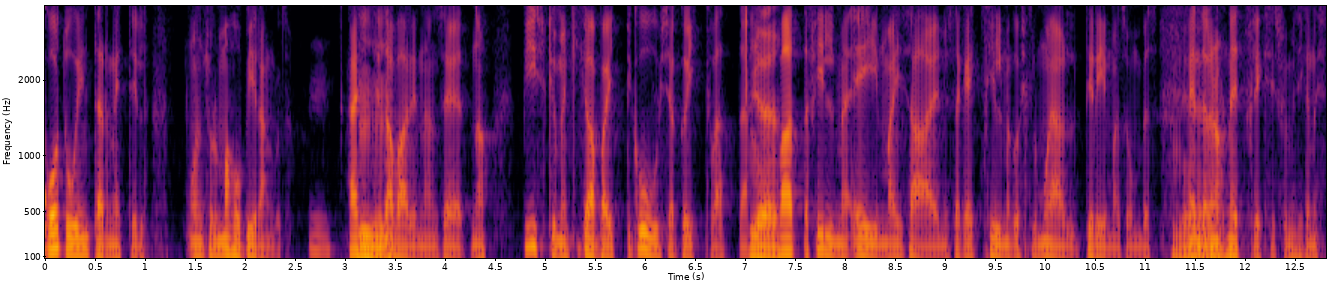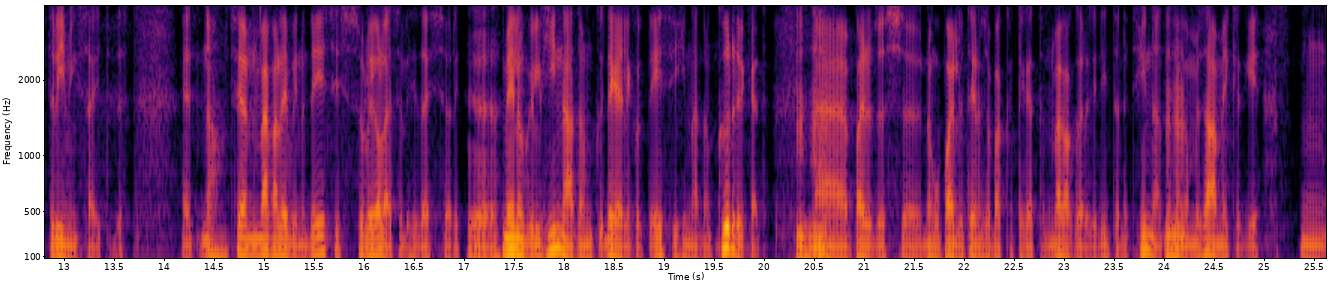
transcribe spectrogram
koduinternetil on sul mahupiirangud. hästi mm. -hmm. tavaline on see, et noh, viiskümmend gigabaiti kuus ja kõik, vaata Jaa. vaata filme, ei, ma ei saa, onju, sa käid filme kuskil mujal tirimas umbes Jaa. endale noh, Netflixist või mis iganes streaming saitidest. et noh, see on väga levinud, Eestis sul ei ole selliseid asju eriti Jaa. meil on küll hinnad on tegelikult, Eesti hinnad on kõrged mm. -hmm. paljudes nagu paljud teenusepakkujad tegelikult on väga kõrged internetihinnad mm. -hmm. aga me saame ikkagi mm,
